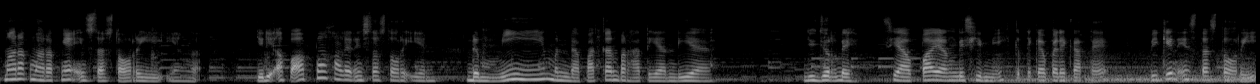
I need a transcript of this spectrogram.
marak-maraknya instastory ya enggak jadi apa-apa kalian instastoryin demi mendapatkan perhatian dia jujur deh siapa yang di sini ketika PDKT bikin instastory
